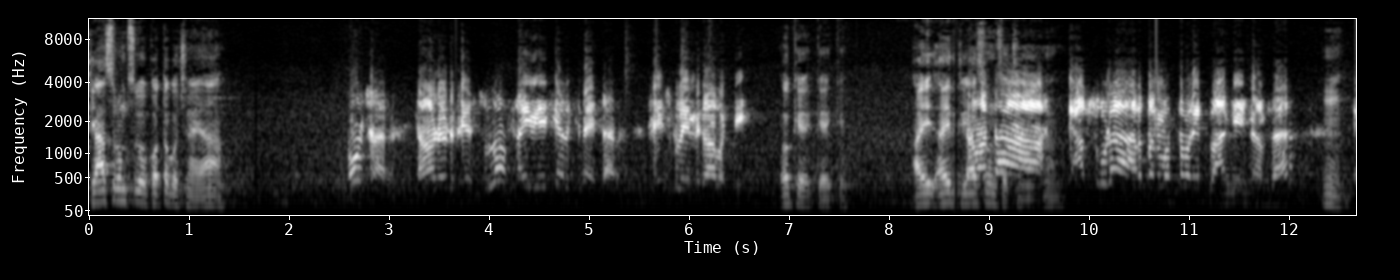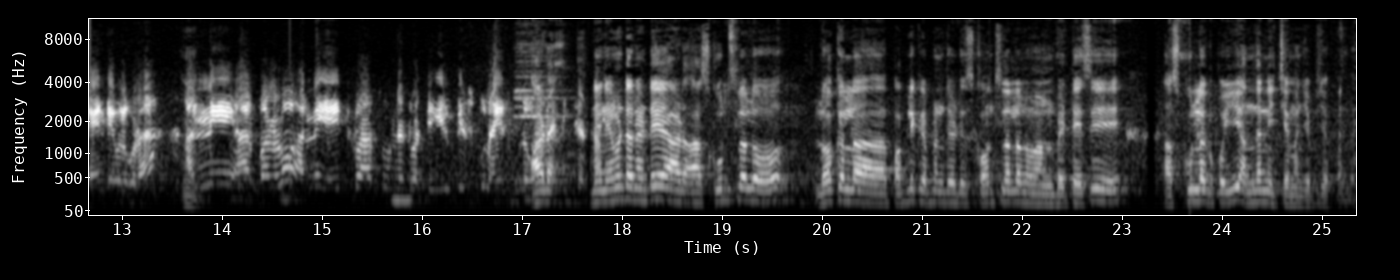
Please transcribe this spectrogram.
క్లాస్ రూమ్స్ కొత్తగా వచ్చినాయా? అవును సార్. నాలుగు ఫైవ్ ఏసీఆర్ వచ్చినాయి సార్. హై స్కూల్ అయింది కాబట్టి. Okay okay okay. ఐదు ఐదు క్లాస్ రూమ్స్ క్యాప్స్ కూడా అర్బన్ మొత్తం రేపు ప్లాన్ చేసినాం సార్. టైం టేబుల్ కూడా. అన్ని అర్బన్లో అన్ని ఎయిత్ క్లాస్ ఉన్నటువంటి యూపీ స్కూల్ హై స్కూల్ నేను ఏమంటానంటే ఆ స్కూల్స్లలో లోకల్ పబ్లిక్ రిప్రజెంటేటివ్స్ కౌన్సిలర్లను మనం పెట్టేసి ఆ స్కూల్లోకి పోయి అందరినీ ఇచ్చేయమని చెప్పి చెప్పండి.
